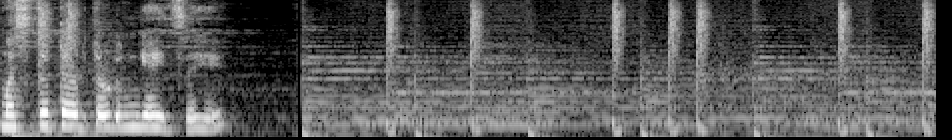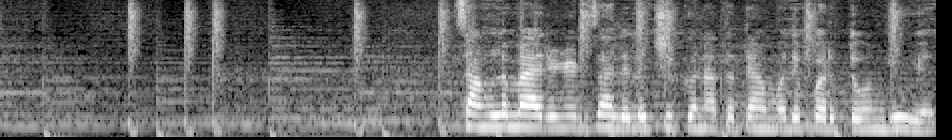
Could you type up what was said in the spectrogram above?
मस्त तडतडून घ्यायचं हे. चांगलं मॅरिनेट झालेलं चिकन आता त्यामध्ये परतवून घेऊयात.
